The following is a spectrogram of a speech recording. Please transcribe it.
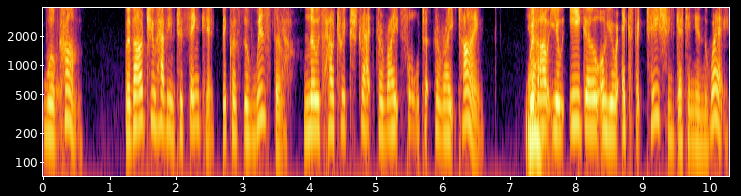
will come without you having to think it because the wisdom yeah. knows how to extract the right thought at the right time yeah. without your ego or your expectation getting in the way.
